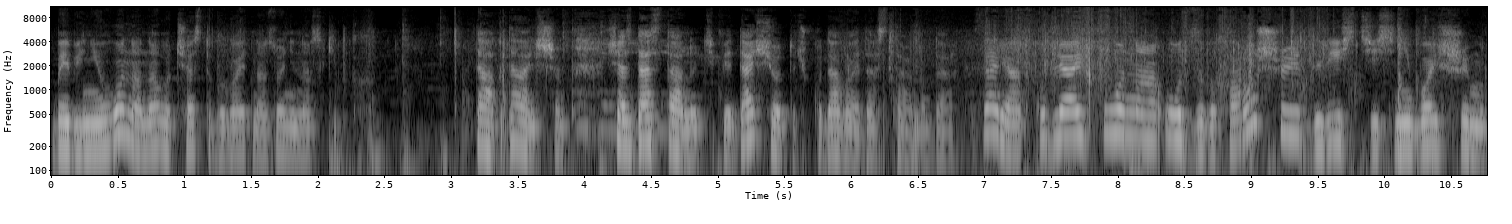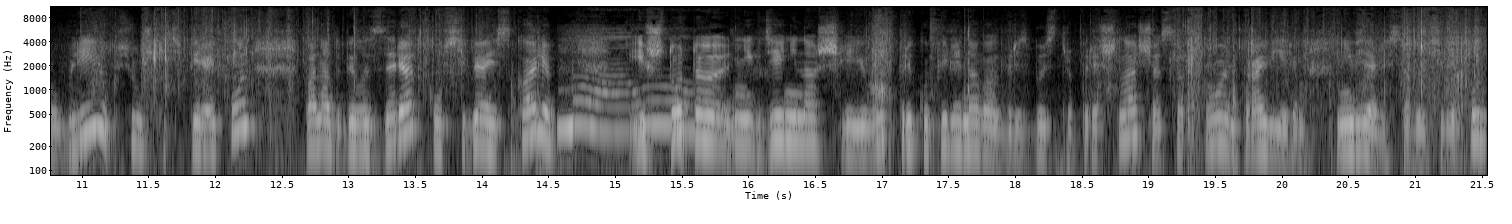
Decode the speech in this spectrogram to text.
Baby Neon, она вот часто бывает на Озоне на скидках. Так, дальше. Сейчас достану тебе, да, щеточку? Давай, достану, да. Зарядку для айфона. Отзывы хорошие. 200 с небольшим рублей. У Ксюшки теперь айфон. Понадобилась зарядка. У себя искали. И что-то нигде не нашли. И вот прикупили на Валберис. Быстро пришла. Сейчас откроем, проверим. Не взяли с собой телефон,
